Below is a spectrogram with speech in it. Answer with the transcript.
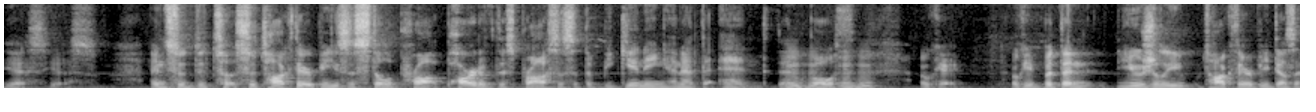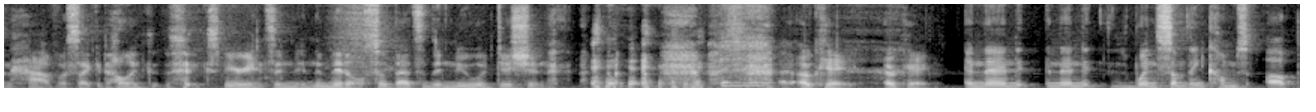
Yes yes and so the so talk therapy is still a pro- part of this process at the beginning and at the end then mm-hmm, both mm-hmm. okay Okay, but then usually talk therapy doesn't have a psychedelic experience in, in the middle, so that's the new addition. okay, okay. And then and then when something comes up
